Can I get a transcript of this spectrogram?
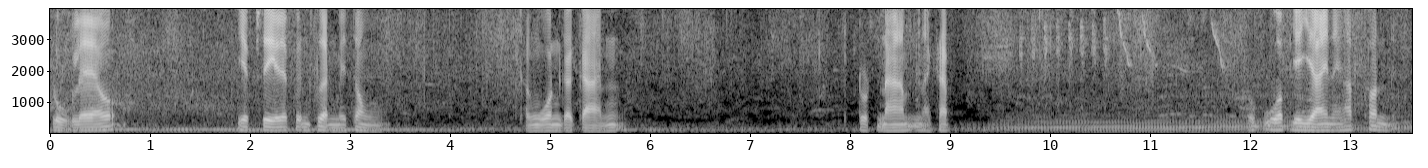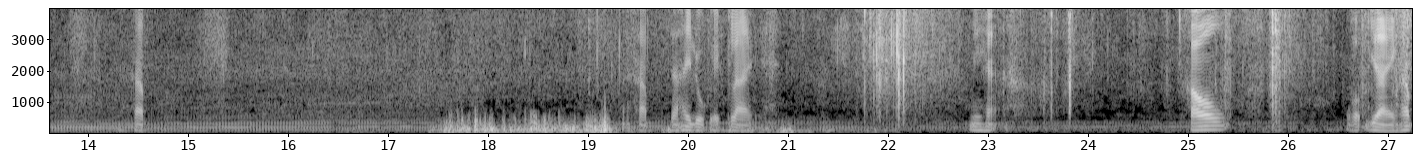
ปลูกแล้วเย็บซีและเพื่อนๆไม่ต้องกังวลกับการรดน้ำนะครับอวบๆใหญ่ๆนะครับ ท่อนนะครับนะครับ จะให้ดูใกลๆนี่ฮะ เขาอวบใหญ่ครับ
